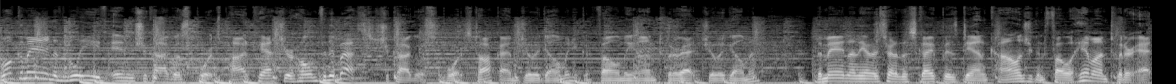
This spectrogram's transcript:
Welcome in to the Believe in Chicago Sports podcast, your home for the best Chicago sports talk. I'm Joey Gelman. You can follow me on Twitter at Joey Gelman. The man on the other side of the Skype is Dan Collins. You can follow him on Twitter at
